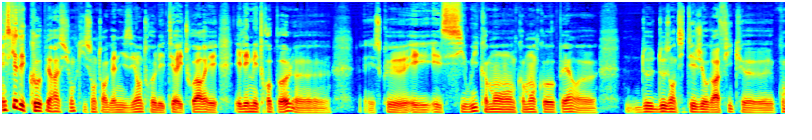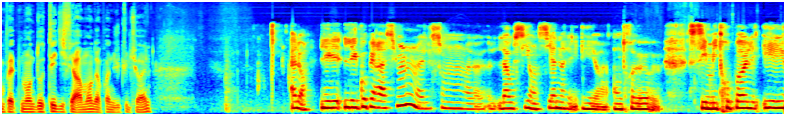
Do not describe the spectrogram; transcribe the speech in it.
Est-ce qu'il y a des coopérations qui sont organisées entre les territoires et, les métropoles euh, Est-ce que et, si oui, comment comment coopèrent deux entités géographiques complètement dotées différemment d'un point de vue culturel? Alors, les, coopérations, elles sont euh, là aussi anciennes et, euh, entre euh, ces métropoles et,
